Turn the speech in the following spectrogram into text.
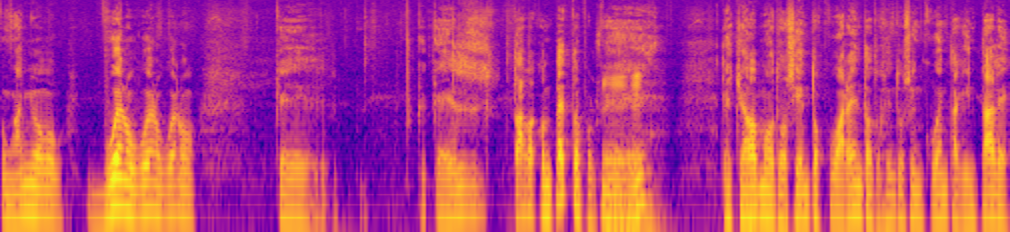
Un año bueno, bueno, bueno, que, que, él estaba contento porque le echábamos 240, 250 quintales,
